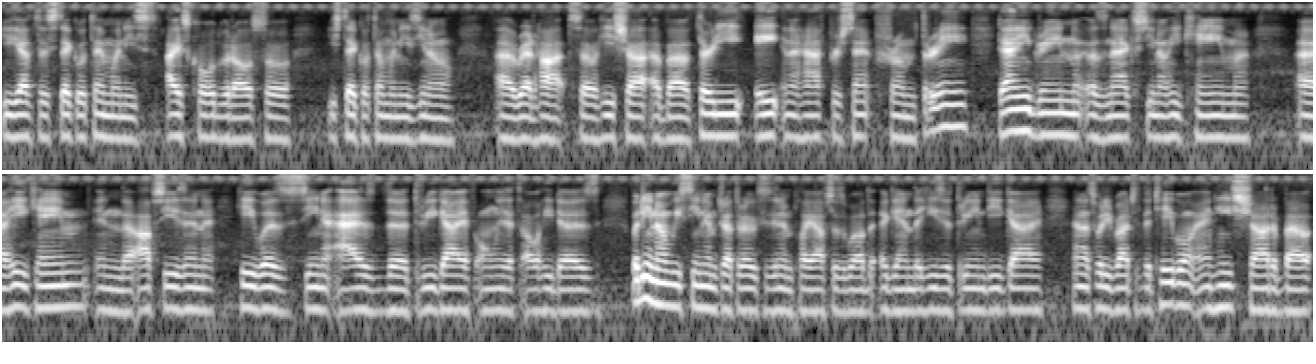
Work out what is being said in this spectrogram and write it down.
you have to stick with him when he's ice cold, but also you stick with him when he's you know uh, red hot. So he shot about 38.5% from three. Danny Green was next. You know, he came, uh, he came in the off season. He was seen as the three guy, if only that's all he does. But you know, we've seen him throughout the regular season and playoffs as well. Again, that he's a three and D guy, and that's what he brought to the table. And he shot about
